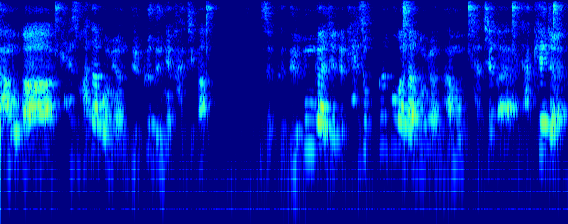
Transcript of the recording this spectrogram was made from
나무가 계속 하다 보면 늙거든요 가지가. 그래서 그 늙은 가지를 계속 끌고 가다 보면 나무 자체가 약해져요.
